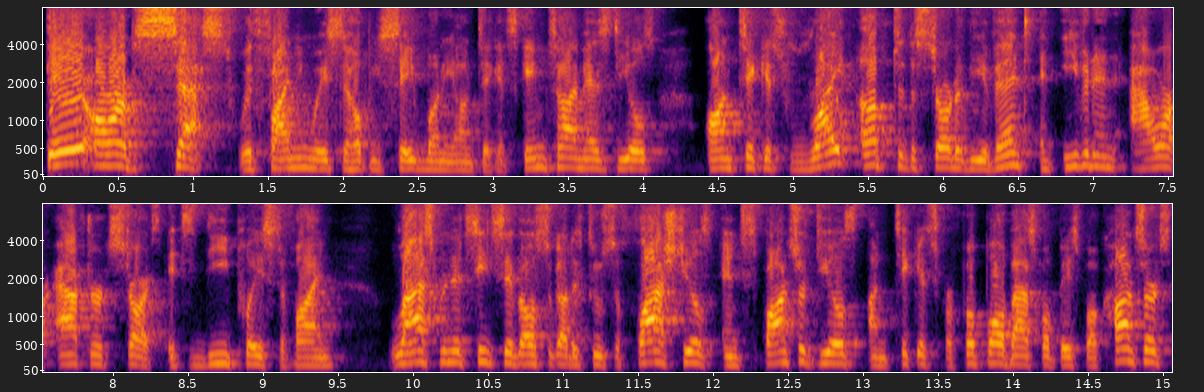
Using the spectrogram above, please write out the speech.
They are obsessed with finding ways to help you save money on tickets. Game time has deals on tickets right up to the start of the event and even an hour after it starts. It's the place to find last minute seats. They've also got exclusive flash deals and sponsored deals on tickets for football, basketball, baseball concerts,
